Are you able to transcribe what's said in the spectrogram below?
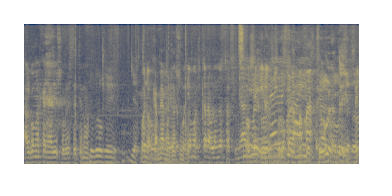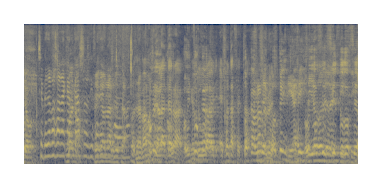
¿algo más que añadir sobre este tema? Yo creo que ya está. Bueno, Cambiamos de eh, asunto. podríamos estar hablando hasta el final Sí, y seguir pero cinco es que programas hay- más. pero- Figúrate. Pero Si empezamos a sacar casos diferentes, de. Nos vamos a Inglaterra, eso te afecta. Toca hablar has dicho Hoy hace de 112 déficit.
